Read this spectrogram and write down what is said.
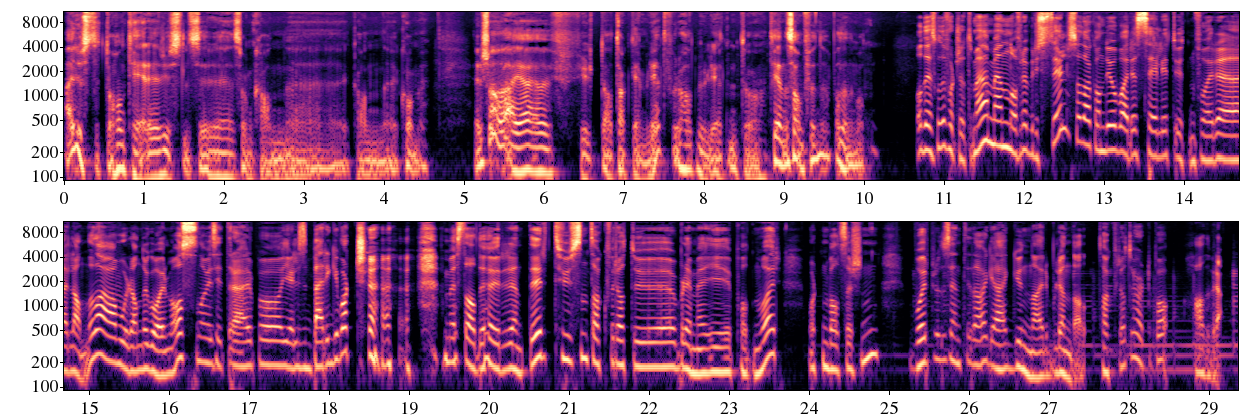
er rustet til å håndtere rystelser som kan, kan komme. Ellers så er jeg fylt av takknemlighet for å ha hatt muligheten til å tjene samfunnet på denne måten. Og det skal du fortsette med, men nå fra Brussel, så da kan du jo bare se litt utenfor eh, landet da, hvordan det går med oss når vi sitter her på gjeldsberget vårt med stadig høyere renter. Tusen takk for at du ble med i podden vår, Morten Balsersen. Vår produsent i dag er Gunnar Bløndal. Takk for at du hørte på. Ha det bra.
